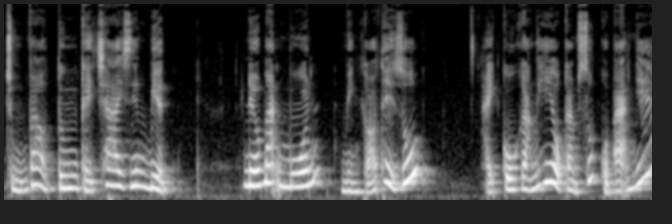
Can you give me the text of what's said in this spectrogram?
chúng vào từng cái chai riêng biệt. Nếu bạn muốn, mình có thể giúp. Hãy cố gắng hiểu cảm xúc của bạn nhé.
